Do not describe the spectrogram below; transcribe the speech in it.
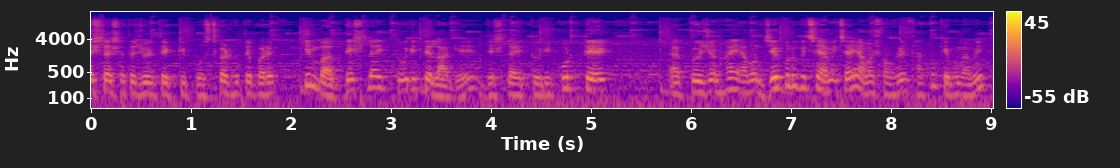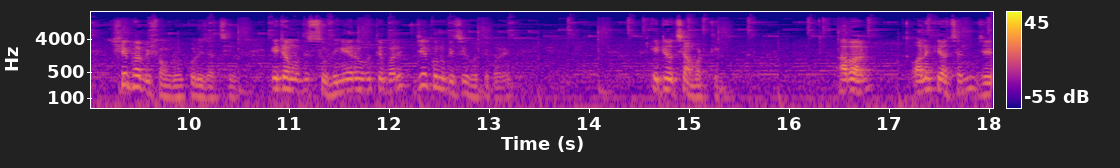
দেশলাইয়ের সাথে জড়িত একটি পোস্টকার্ড হতে পারে, কিংবা দেশলাই তৈরিতে লাগে, দেশলাই তৈরি করতে প্রয়োজন হয় এমন যে কোনো কিছু আমি চাই আমার সংগ্রহে থাকুক এবং আমি সেভাবে সংগ্রহ করে যাচ্ছি। এটার মধ্যে সুভিনিয়ারও হতে পারে যে কোনো কিছু হতে পারে। এটি হচ্ছে আমার থিম আবার অনেকে আছেন যে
